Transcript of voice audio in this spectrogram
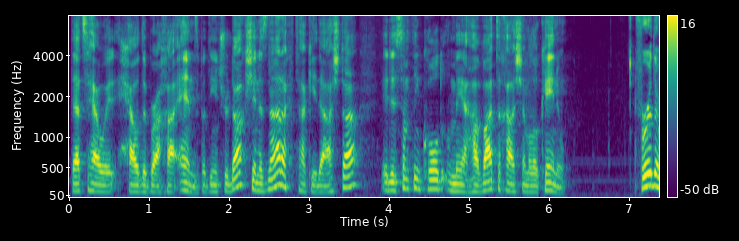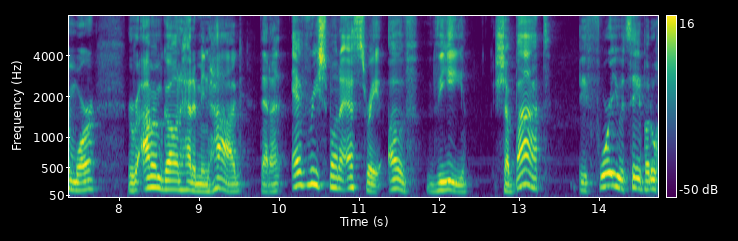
That's how it how the bracha ends. But the introduction is not a takidashta, it is something called Ume'ahavatecha Hashem Elokeinu. Furthermore, Rav Amram Gaon had a minhag that on every Shmona Esrei of the Shabbat, before you would say Baruch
